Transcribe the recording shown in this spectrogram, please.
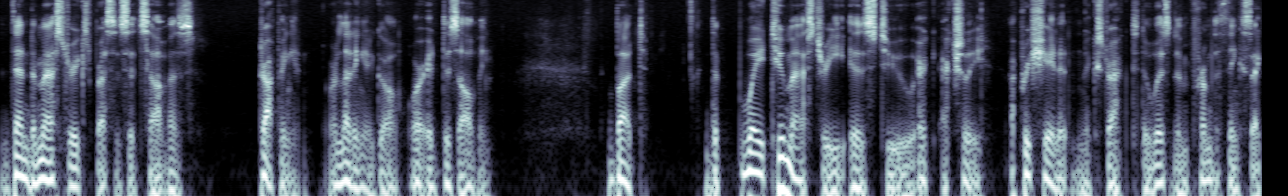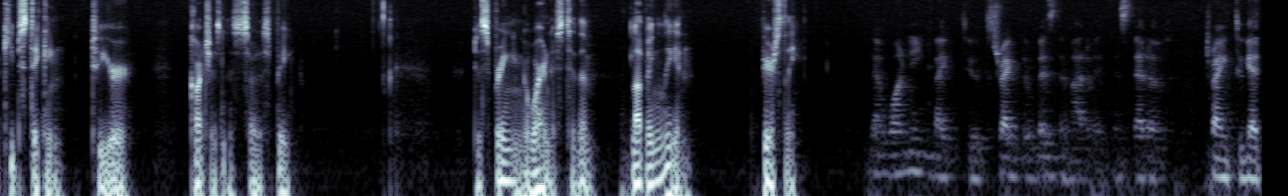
then the mastery expresses itself as dropping it or letting it go or it dissolving. But the way to mastery is to actually appreciate it and extract the wisdom from the things that keep sticking to your consciousness, so to speak. Just bringing awareness to them lovingly and fiercely. That wanting like to extract the wisdom out of it instead of trying to get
